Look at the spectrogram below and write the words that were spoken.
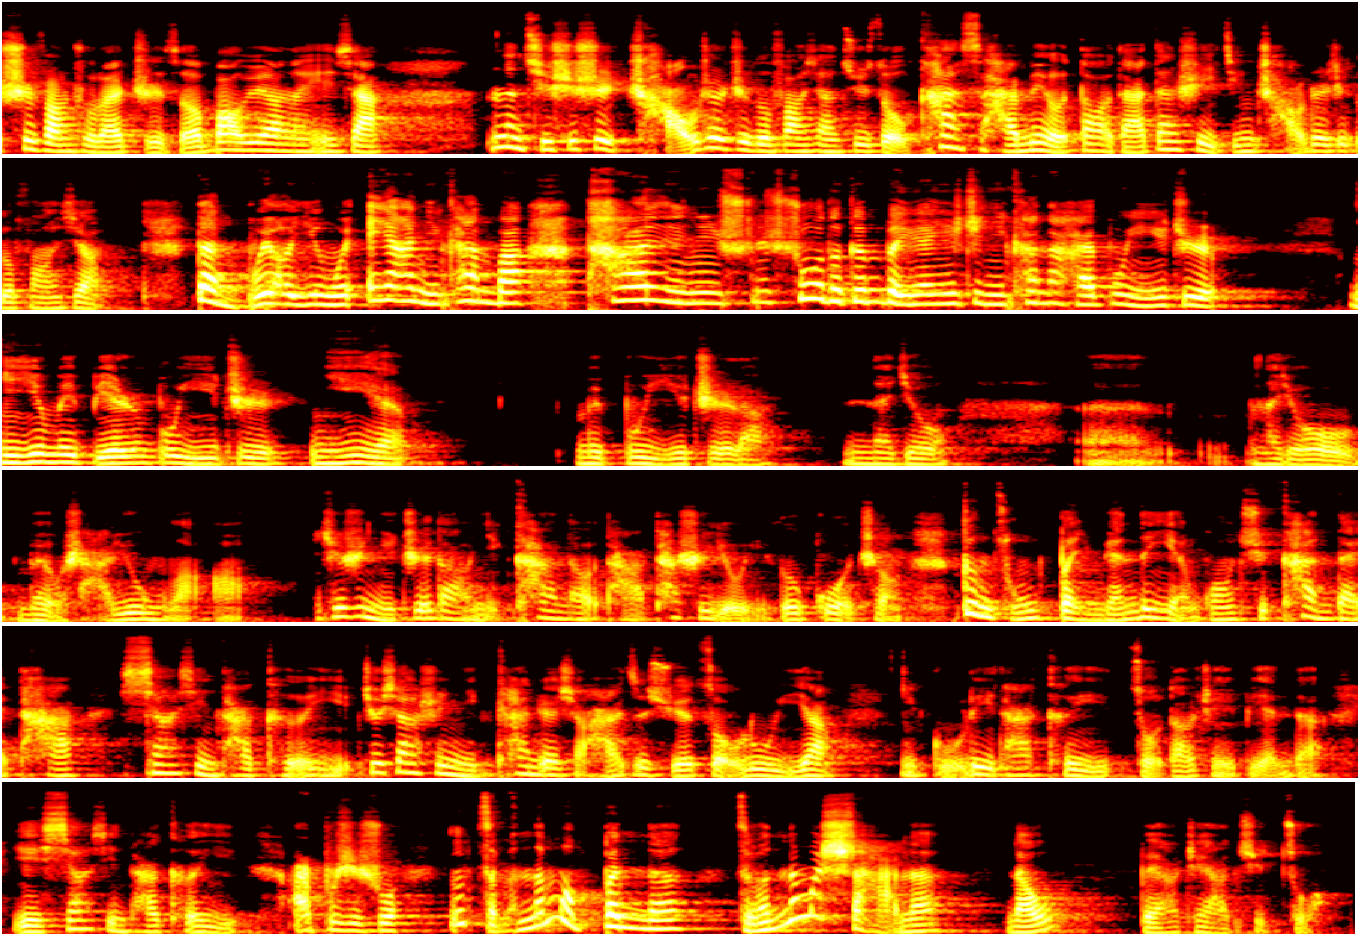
释放出来，指责、抱怨了一下。那其实是朝着这个方向去走，看似还没有到达，但是已经朝着这个方向。但不要因为，哎呀，你看吧，他你说的根本原因是你看他还不一致，你因为别人不一致，你也没不一致了，那就，嗯，那就没有啥用了啊。其实你知道，你看到他，他是有一个过程，更从本源的眼光去看待他，相信他可以，就像是你看着小孩子学走路一样，你鼓励他可以走到这边的，也相信他可以，而不是说你怎么那么笨呢？怎么那么傻呢？No，不要这样去做。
